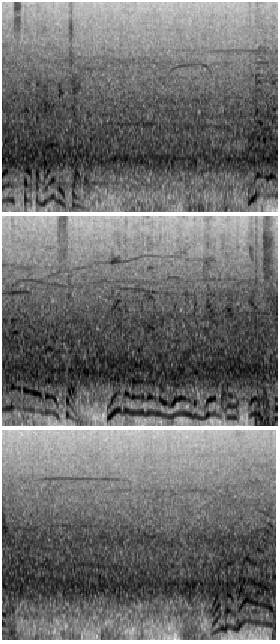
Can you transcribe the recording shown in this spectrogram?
one step ahead of each other. No, another reversal. Neither one of them are willing to give an inch here. From behind.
